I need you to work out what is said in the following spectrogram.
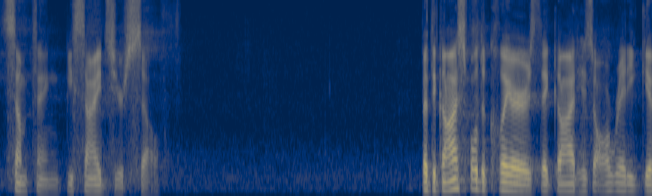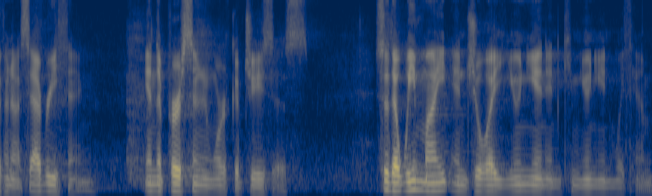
something besides yourself. But the gospel declares that God has already given us everything in the person and work of Jesus so that we might enjoy union and communion with Him.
